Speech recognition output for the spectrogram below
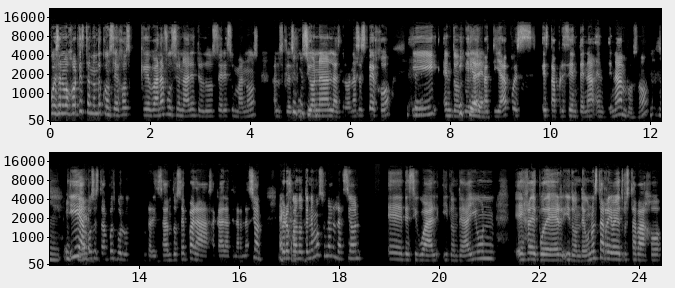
pues a lo mejor te están dando consejos que van a funcionar entre dos seres humanos a los que les funcionan las neuronas espejo y en donde la empatía pues está presente en, ambos, ¿no? y, ambos están pues voluntarizándose para sacar adelante la relación. Pero cuando tenemos una relación eh, desigual y donde hay un eje de poder y donde uno está arriba y otro está abajo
